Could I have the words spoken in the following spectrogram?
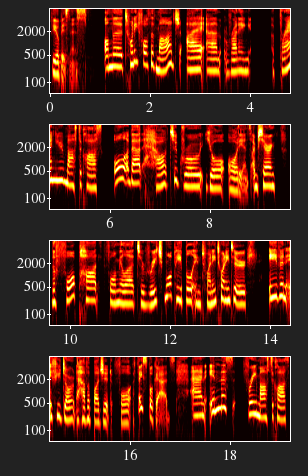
for your business. On the 24th of March, I am running a brand new masterclass all about how to grow your audience. I'm sharing the four part formula to reach more people in 2022 even if you don't have a budget for Facebook ads. And in this free masterclass,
